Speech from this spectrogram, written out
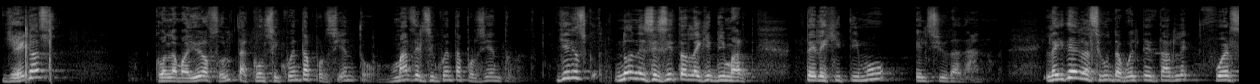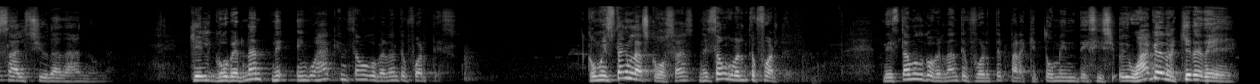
Llegas con la mayoría absoluta, con 50%, más del 50%. Llegas, no necesitas legitimarte. Te legitimó el ciudadano. La idea de la segunda vuelta es darle fuerza al ciudadano. Que el gobernante, en Oaxaca necesitamos gobernantes fuertes. Como están las cosas, necesitamos gobernantes fuertes. Necesitamos gobernantes fuertes para que tomen decisiones. Oaxaca requiere de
